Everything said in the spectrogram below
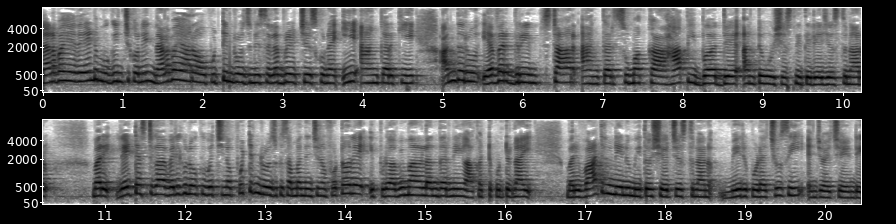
నలభై ఐదేళ్ళు ముగించుకొని నలభై ఆరవ పుట్టినరోజుని సెలబ్రేట్ చేసుకున్న ఈ యాంకర్కి అందరూ ఎవర్ గ్రీన్ స్టార్ యాంకర్ సుమక్క హ్యాపీ బర్త్డే అంటూ విషస్ని తెలియజేస్తున్నారు. మరి లేటెస్ట్గా వెలుగులోకి వచ్చిన పుట్టినరోజుకు సంబంధించిన ఫోటోలే ఇప్పుడు అభిమానులందరినీ ఆకట్టుకుంటున్నాయి. మరి వాటిని నేను మీతో షేర్ చేస్తున్నాను. మీరు కూడా చూసి ఎంజాయ్ చేయండి.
